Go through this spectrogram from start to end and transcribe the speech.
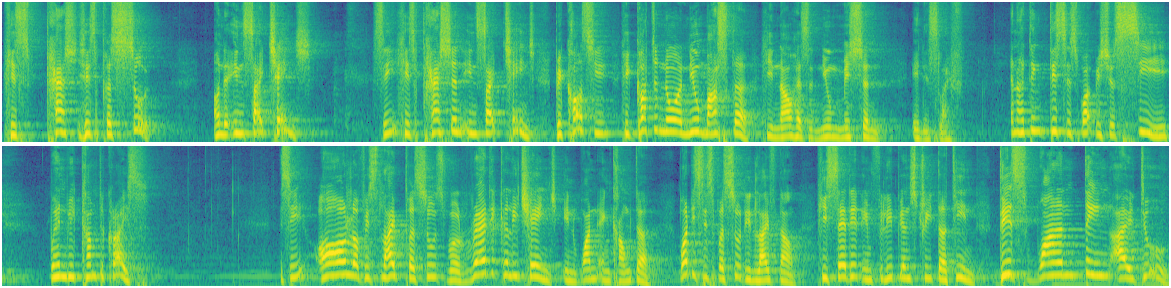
his passion, his pursuit on the inside changed. See, his passion inside changed. Because he, he got to know a new master, he now has a new mission in his life. And I think this is what we should see when we come to Christ. You see, all of his life pursuits were radically changed in one encounter. What is his pursuit in life now? He said it in Philippians 3:13. This one thing I do,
